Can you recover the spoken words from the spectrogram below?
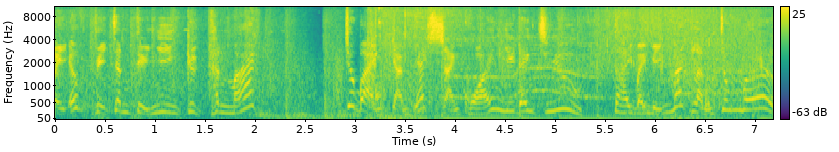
bảy ấp vị chanh tự nhiên cực thanh mát. Cho bạn cảm giác sảng khoái như đang chiêu Tại bãi biển mát lạnh trong mơ.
